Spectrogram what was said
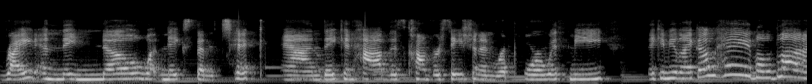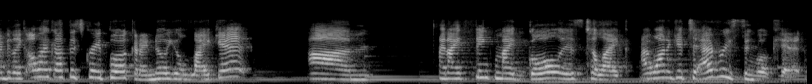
right? And they know what makes them tick, and they can have this conversation and rapport with me. They can be like, oh, hey, blah, blah, blah. And I'd be like, oh, I got this great book, and I know you'll like it. Um, and I think my goal is to like, I want to get to every single kid.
